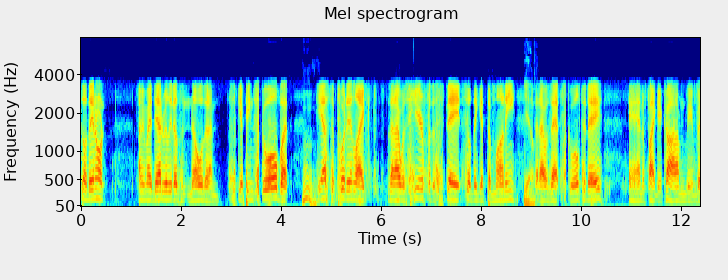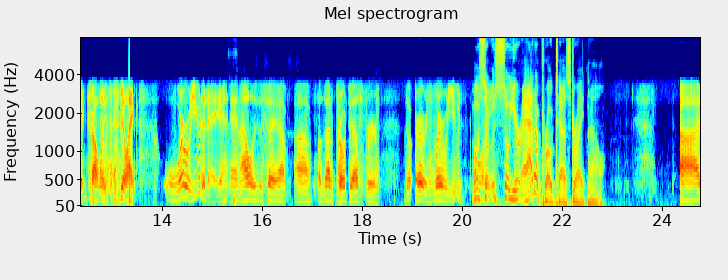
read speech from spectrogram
so they don't. I mean, my dad really doesn't know that I'm skipping school, but he has to put in like that I was here for the state, so they get the money Yeah. that I was at school today. And if I get caught, I'm gonna be in big trouble. He's gonna be like, "Where were you today?" And I will just say, uh, uh, "I was at a protest for the Earth. Where were you?" Oh, so so you're at a protest right now? Uh,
